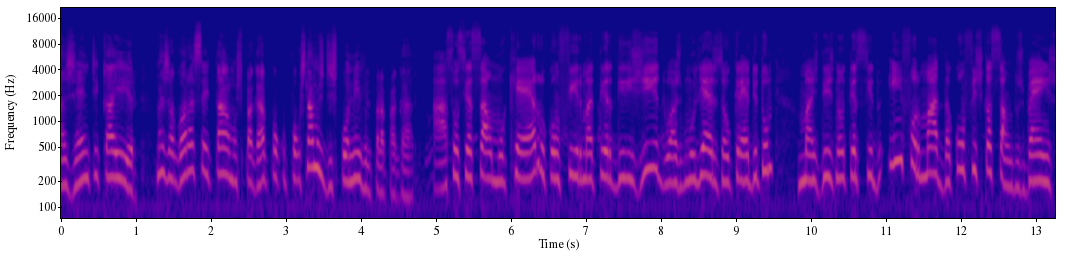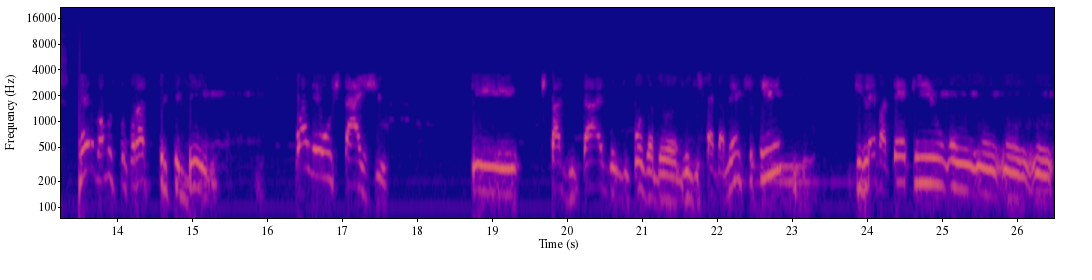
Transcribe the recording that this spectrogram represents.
a gente cair, mas agora aceitamos pagar pouco a pouco, estamos disponíveis para pagar. A Associação Muquero confirma ter dirigido as mulheres ao crédito, mas diz não ter sido informada da confiscação dos bens. Primeiro vamos procurar perceber qual é o estágio de estabilidade depois do, dos pagamentos e que leva até que o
